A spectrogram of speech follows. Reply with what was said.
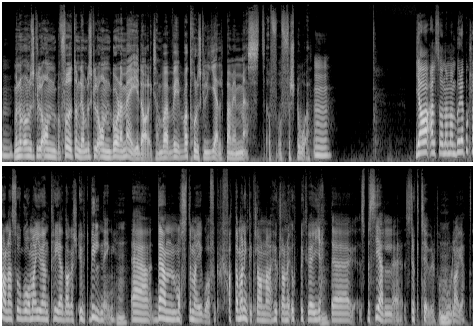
Mm. Men om, om du skulle on, förutom det, om du skulle onboarda mig idag, liksom, vad, vad tror du skulle hjälpa mig mest att, att förstå? Mm. Ja, alltså när man börjar på Klarna så går man ju en tre dagars utbildning. Mm. Eh, den måste man ju gå, för fattar man inte Klarna, hur Klarna är uppbyggt, vi har ju jättespeciell eh, struktur på Mm. bolaget.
